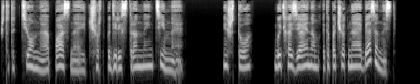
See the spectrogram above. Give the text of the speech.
Что-то темное, опасное и, черт подери, странно интимное. И что? Быть хозяином — это почетная обязанность?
